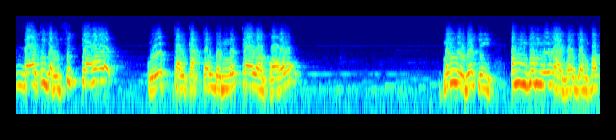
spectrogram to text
đeo cái dòng xích chó của thằng cặp trọng bình nó treo vào cổ. Mấy người đó thì ung dung ở ngoài mọi dòng phong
